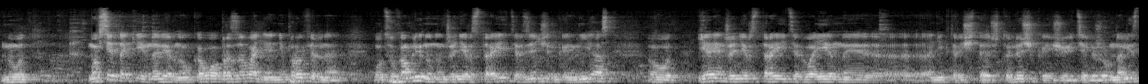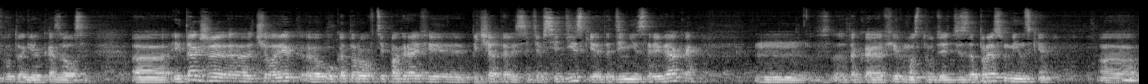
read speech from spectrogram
Ну вот, мы все такие, наверное, у кого образование не профильное. Вот Сухомлин, он инженер-строитель, Зенченко, Иньяс. Вот. Я инженер-строитель военный, а некоторые считают, что летчик, а еще и тележурналист в итоге оказался. А, и также э, человек, э, у которого в типографии печатались эти все диски, это Денис Ревяка, такая фирма студия Дизапресс в Минске. А,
